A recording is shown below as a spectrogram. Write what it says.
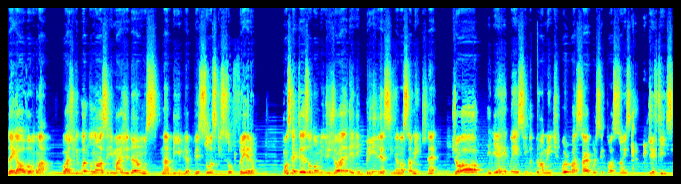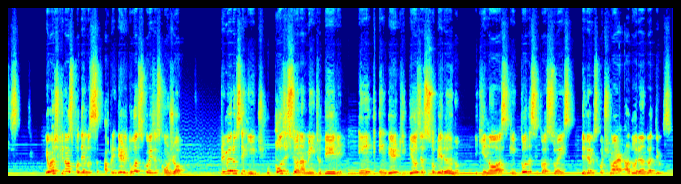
Legal, vamos lá. Eu acho que quando nós imaginamos na Bíblia pessoas que sofreram, com certeza o nome de Jó ele brilha assim na nossa mente, né? Jó ele é reconhecido realmente por passar por situações difíceis. Eu acho que nós podemos aprender duas coisas com Jó. Primeiro, o seguinte: o posicionamento dele em entender que Deus é soberano e que nós, em todas as situações, devemos continuar adorando a Deus.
